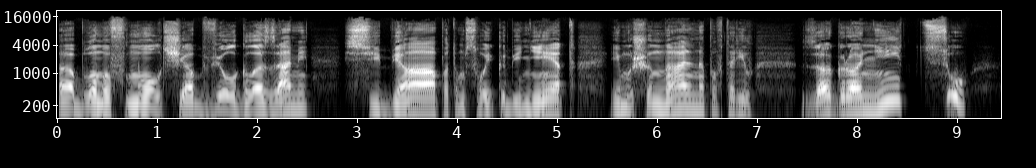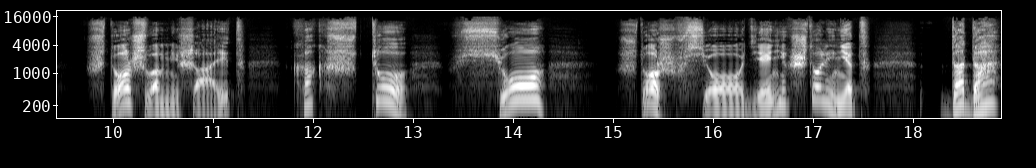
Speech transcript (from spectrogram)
Обломов молча обвел глазами себя, потом свой кабинет и машинально повторил «За границу! Что ж вам мешает? Как что? Все? Что ж все, денег, что ли, нет? Да-да».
